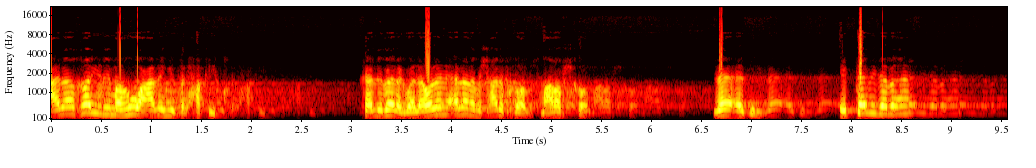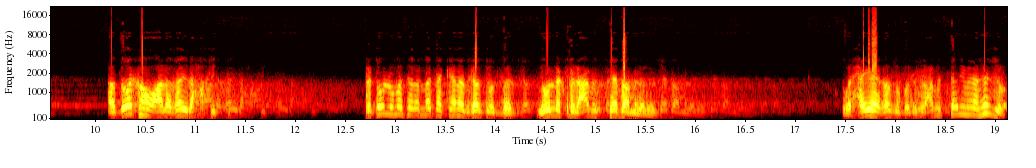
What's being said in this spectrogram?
على غير ما هو عليه في الحقيقة. خلي بالك بقى الأولاني قال أنا مش عارف خالص ما أعرفش خالص. لا أدري. التاني ده بقى أدركه على غير حقيقته فتقول له مثلا متى كانت غزوة بدر؟ يقول لك في العام السابع من الهجرة. والحقيقة غزوة بدر في العام الثاني من الهجرة.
